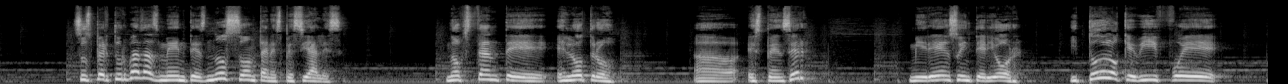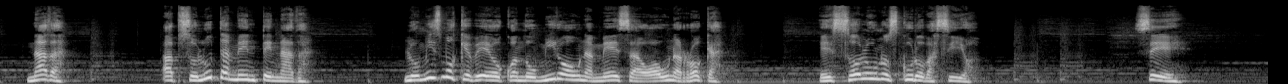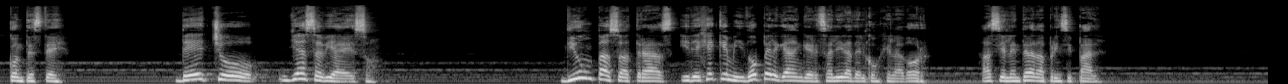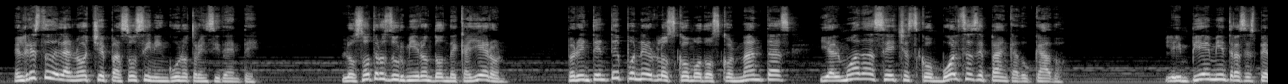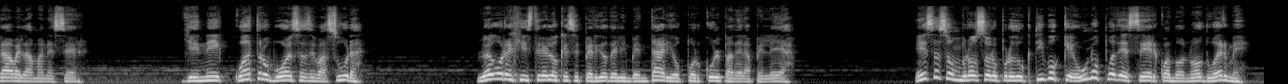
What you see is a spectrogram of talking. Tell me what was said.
Sus perturbadas mentes no son tan especiales. No obstante, el otro... Uh, Spencer? Miré en su interior y todo lo que vi fue... nada. Absolutamente nada. Lo mismo que veo cuando miro a una mesa o a una roca. Es solo un oscuro vacío. Sí, contesté. De hecho, ya sabía eso. Di un paso atrás y dejé que mi doppelganger saliera del congelador, hacia la entrada principal. El resto de la noche pasó sin ningún otro incidente. Los otros durmieron donde cayeron, pero intenté ponerlos cómodos con mantas y almohadas hechas con bolsas de pan caducado. Limpié mientras esperaba el amanecer. Llené cuatro bolsas de basura. Luego registré lo que se perdió del inventario por culpa de la pelea. Es asombroso lo productivo que uno puede ser cuando no duerme.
